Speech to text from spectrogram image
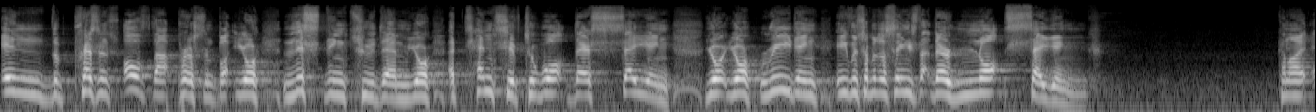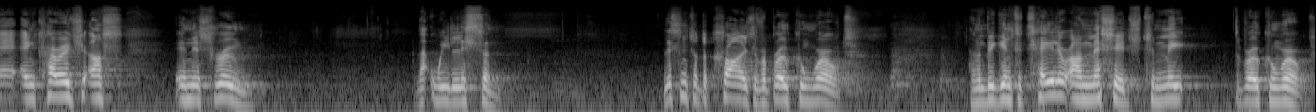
in the presence of that person, but you're listening to them. You're attentive to what they're saying. You're, you're reading even some of the things that they're not saying. Can I uh, encourage us in this room that we listen? Listen to the cries of a broken world and then begin to tailor our message to meet the broken world.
